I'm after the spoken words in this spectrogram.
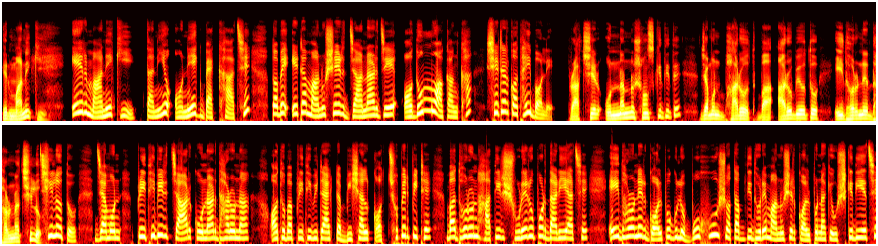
এর মানে কি? এর মানে কি? তা নিয়ে অনেক ব্যাখ্যা আছে তবে এটা মানুষের জানার যে অদম্য আকাঙ্ক্ষা সেটার কথাই বলে। প্রাচ্যের অন্যান্য সংস্কৃতিতে যেমন ভারত বা আরবেও তো এই ধরনের ধারণা ছিল। ছিল তো যেমন পৃথিবীর চার কোণার ধারণা অথবা পৃথিবীটা একটা বিশাল কচ্ছপের পিঠে বা ধরুন হাতির সুরের উপর দাঁড়িয়ে আছে এই ধরনের গল্পগুলো বহু শতাব্দী ধরে মানুষের কল্পনাকে উস্কে দিয়েছে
